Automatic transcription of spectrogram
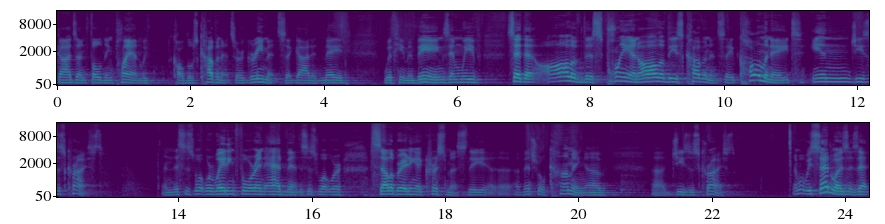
God's unfolding plan. We've called those covenants or agreements that God had made with human beings. And we've said that all of this plan, all of these covenants, they culminate in Jesus Christ. And this is what we're waiting for in Advent. This is what we're celebrating at Christmas, the uh, eventual coming of uh, Jesus Christ. And what we said was is that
